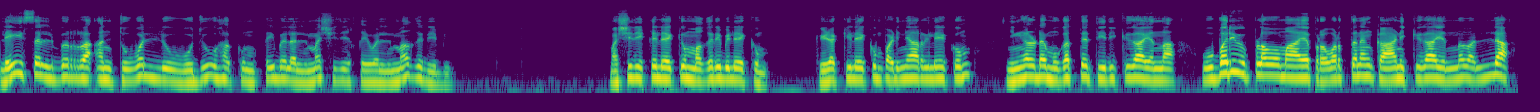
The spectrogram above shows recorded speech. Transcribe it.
ലെയ്സൽ ബിർറ അൻ തുവല്ലു വുജൂഹക്കും ഖിബലൽ മഷ്രിഖി വൽ മഗ്രിബി. മഷിരിഖിലേക്കും മഗ്രിബിലേക്കും കിഴക്കിലേക്കും പടിഞ്ഞാറിലേക്കും നിങ്ങളുടെ മുഖത്തെ തിരിക്കുക എന്ന ഉപരിവിപ്ലവമായ പ്രവർത്തനം കാണിക്കുക എന്നതല്ല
